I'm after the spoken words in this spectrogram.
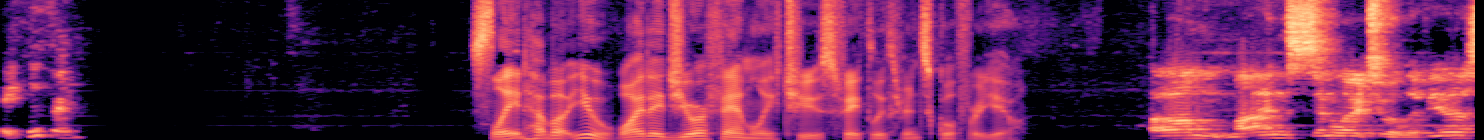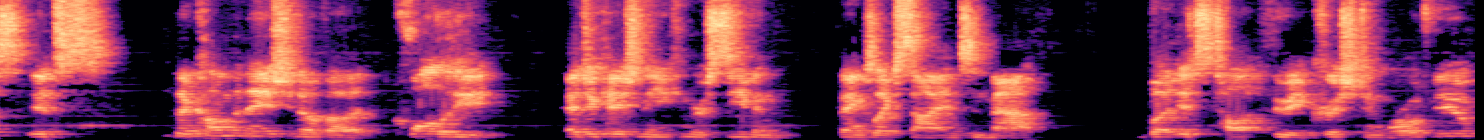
Faith Lutheran. Slade, how about you? Why did your family choose Faith Lutheran School for you? Um, mine's similar to Olivia's. It's the combination of a quality education that you can receive in things like science and math, but it's taught through a Christian worldview,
